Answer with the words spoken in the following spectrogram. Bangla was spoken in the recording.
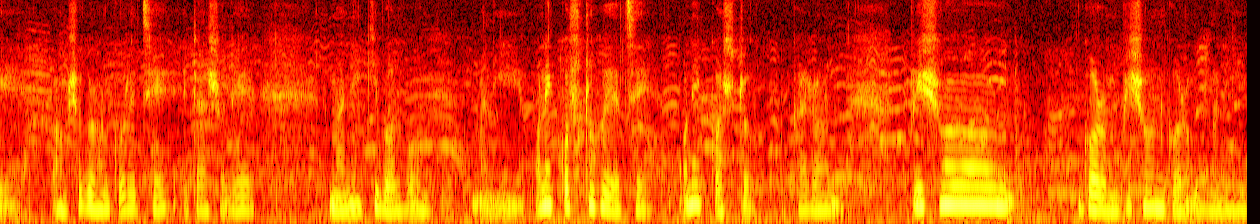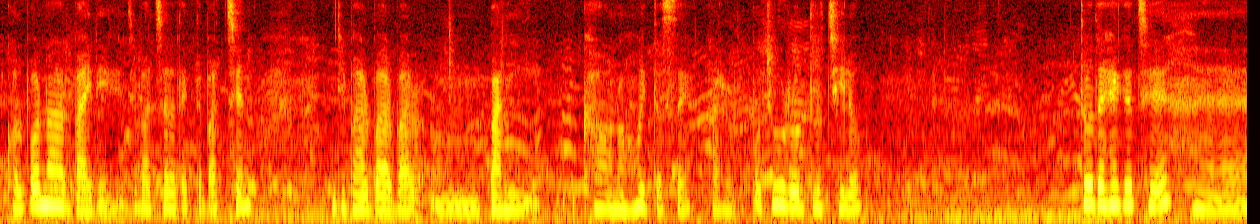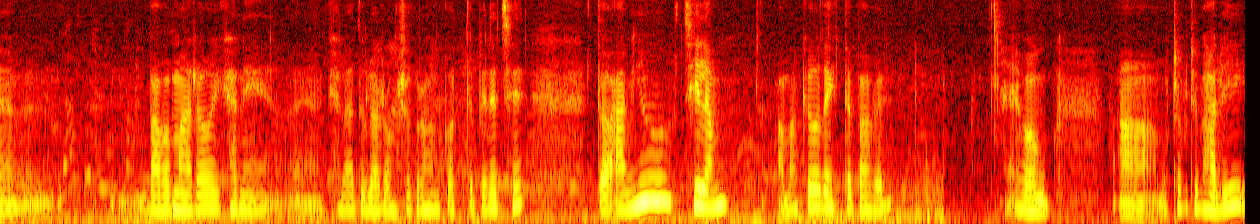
অংশগ্রহণ করেছে, এটা আসলে মানে কি বলব মানে অনেক কষ্ট হয়েছে, অনেক কষ্ট। কারণ ভীষণ গরম ভীষণ গরম। মানে কল্পনার বাইরে যে বাচ্চারা দেখতে পাচ্ছেন যে বারবার বার পানি খাওয়ানো হইতেছে, কারণ প্রচুর রৌদ্র ছিল। তো দেখা গেছে বাবা মারাও এখানে খেলাধুলার অংশগ্রহণ করতে পেরেছে। তো আমিও ছিলাম, আমাকেও দেখতে পাবেন। এবং মোটামুটি ভালোই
